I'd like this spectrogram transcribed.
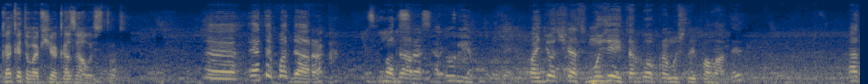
Как это вообще оказалось тут? Э, Это подарок, подарок, который пойдет сейчас в музей торгово-промышленной палаты от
